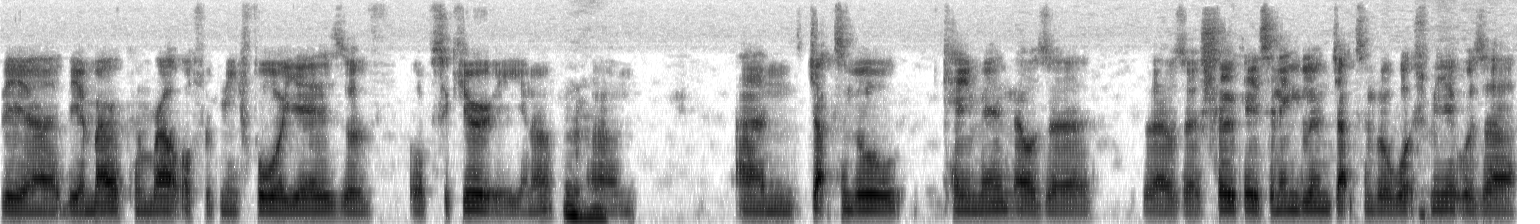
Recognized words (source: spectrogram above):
the uh, the American route offered me four years of of security. You know, Mhm. um, and Jacksonville came in. There was a there was a showcase in England. Jacksonville watched me. It was a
